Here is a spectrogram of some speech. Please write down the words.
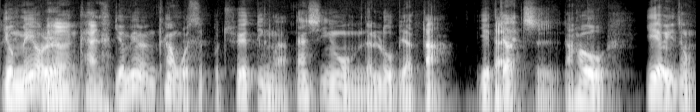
有没有人，没有人看？有没有人看？我是不确定了。但是因为我们的路比较大，也比较直，然后也有一种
